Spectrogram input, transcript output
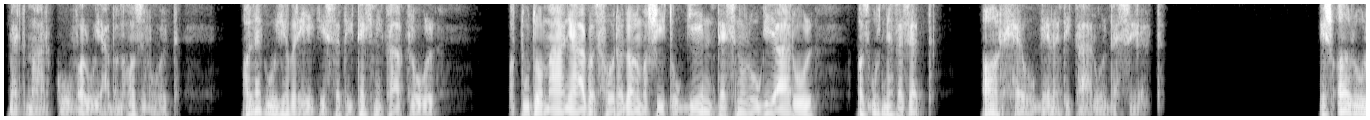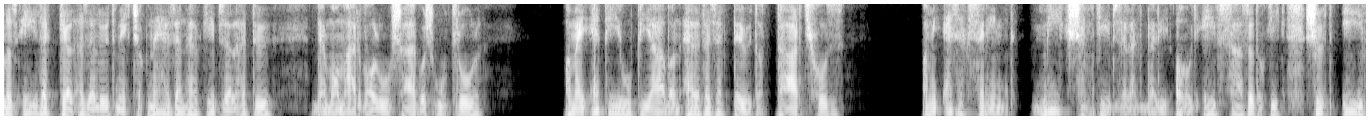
mert Márkó valójában az volt, a legújabb régészeti technikákról, a tudományágat forradalmasító géntechnológiáról, az úgynevezett archeogenetikáról beszélt. És arról az évekkel ezelőtt még csak nehezen elképzelhető, de ma már valóságos útról, amely Etiópiában elvezette őt a tárgyhoz, ami ezek szerint mégsem képzeletbeli, ahogy évszázadokig, sőt év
